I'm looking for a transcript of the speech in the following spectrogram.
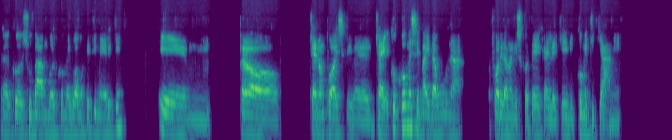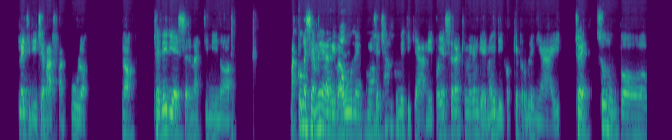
eh, su Bumble come l'uomo che ti meriti, e, ehm, però cioè, non puoi scrivere, cioè, co- come se vai da una fuori da una discoteca e le chiedi come ti chiami, lei ti dice vaffanculo, no? Cioè devi essere un attimino ma come se a me arriva uno e mi dice ciao come ti chiami? Puoi essere anche Megan Gay, ma io dico che problemi hai? Cioè sono un po',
